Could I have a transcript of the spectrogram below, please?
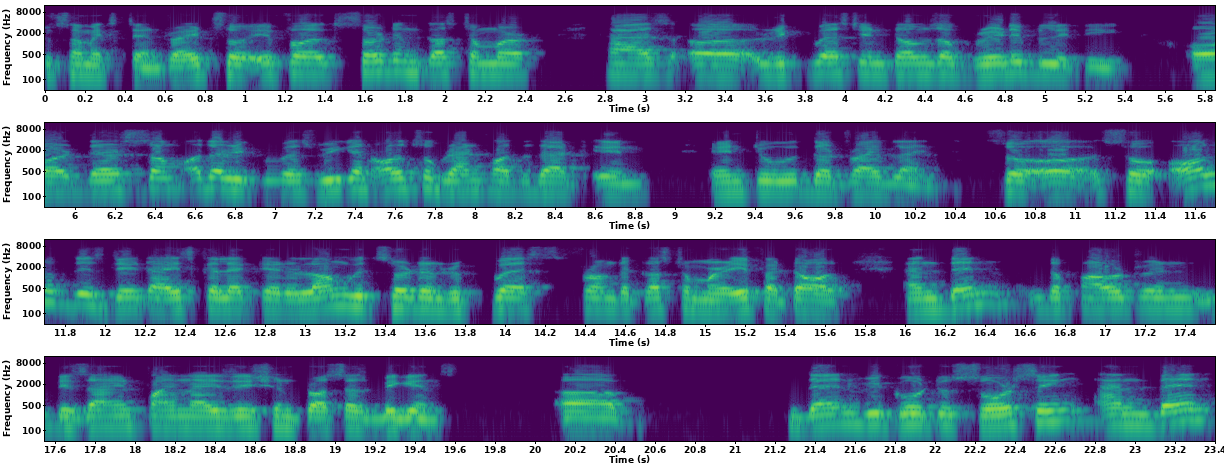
to some extent, right? So if a certain customer has a request in terms of gradability or there's some other request, we can also grandfather that in into the driveline. So, uh, so all of this data is collected along with certain requests from the customer, if at all, and then the powertrain design finalization process begins. Uh, then we go to sourcing, and then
